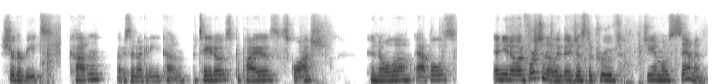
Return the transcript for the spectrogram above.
sugar beets, cotton. Obviously, not going to eat cotton. Potatoes, papayas, squash, canola, apples. And, you know, unfortunately, they just approved GMO salmon,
